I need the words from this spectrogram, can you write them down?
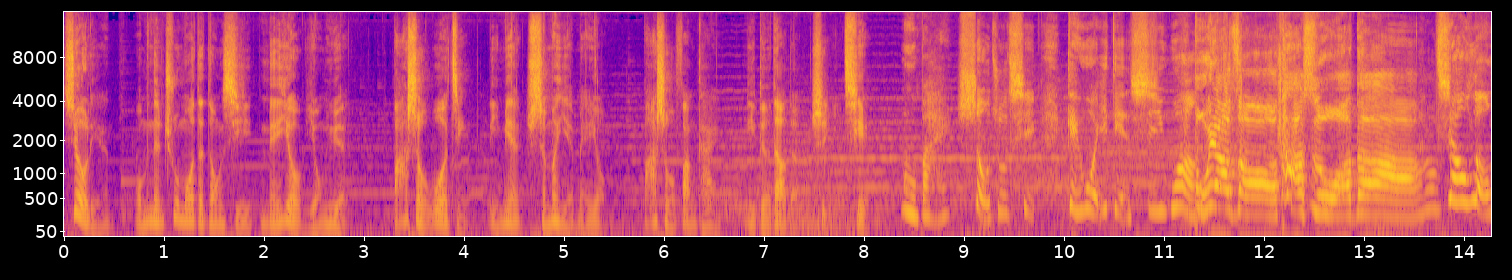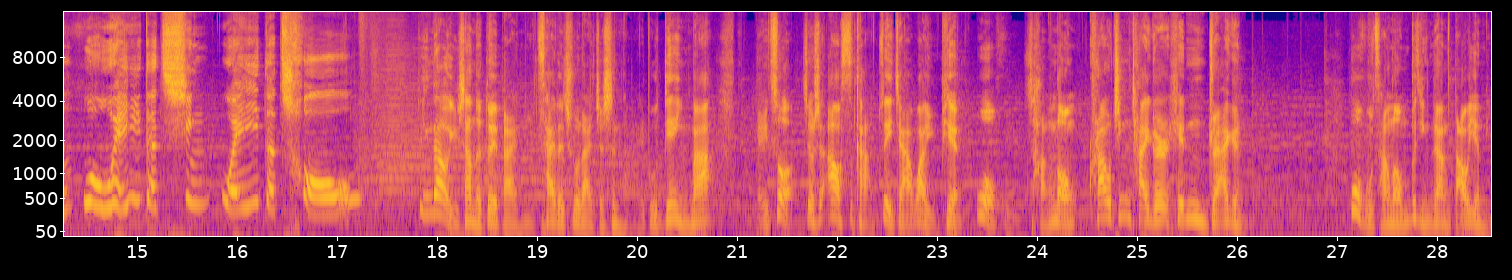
秀莲，我们能触摸的东西没有永远，把手握紧，里面什么也没有。把手放开，你得到的是一切。慕白，守住气，给我一点希望。不要走，他是我的。蛟龙，我唯一的亲，唯一的仇。听到以上的对白，你猜得出来这是哪一部电影吗？没错，就是奥斯卡最佳外语片《卧虎藏龙》（Crouching Tiger, Hidden Dragon）。《卧虎藏龙》不仅让导演李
